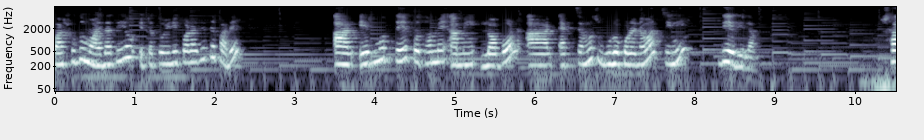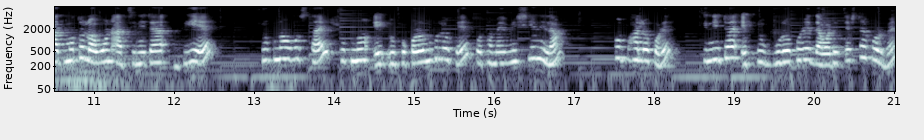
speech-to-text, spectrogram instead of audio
বা শুধু ময়দা দিয়েও এটা তৈরি করা যেতে পারে। আর এর মধ্যে প্রথমে আমি লবণ আর এক চামচ গুঁড়ো করে নেওয়া চিনি দিয়ে দিলাম। স্বাদ মতো লবণ আর চিনিটা দিয়ে শুকনো অবস্থায় শুকনো এই উপকরণগুলোকে প্রথমে মিশিয়ে নিলাম। খুব ভালো করে চিনিটা একটু গুঁড়ো করে দেওয়ারই চেষ্টা করবেন,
